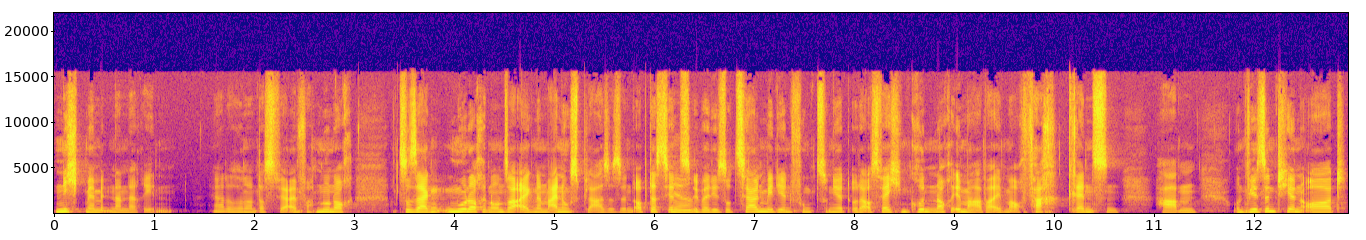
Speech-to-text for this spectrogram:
nicht mehr miteinander reden. Ja, sondern dass wir einfach nur noch sozusagen nur noch in unserer eigenen Meinungsblase sind. Ob das jetzt ja. über die sozialen Medien funktioniert oder aus welchen Gründen auch immer, aber eben auch Fachgrenzen haben. Und wir sind hier ein Ort,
